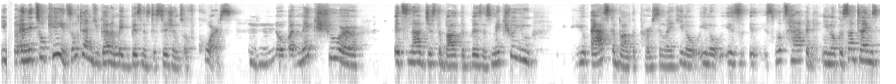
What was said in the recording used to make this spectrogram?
you know, and it's okay. Sometimes you gotta make business decisions, of course. Mm-hmm. You know, but make sure it's not just about the business. Make sure you you ask about the person like you know you know is, is what's happening you know because sometimes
